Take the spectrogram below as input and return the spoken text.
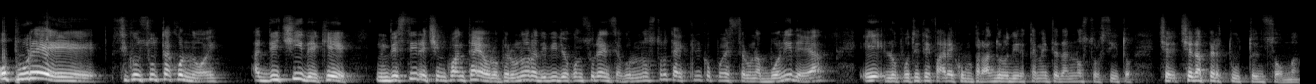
oppure si consulta con noi decide che investire 50 euro per un'ora di videoconsulenza con un nostro tecnico può essere una buona idea e lo potete fare comprandolo direttamente dal nostro sito. C'è, c'è dappertutto, insomma.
